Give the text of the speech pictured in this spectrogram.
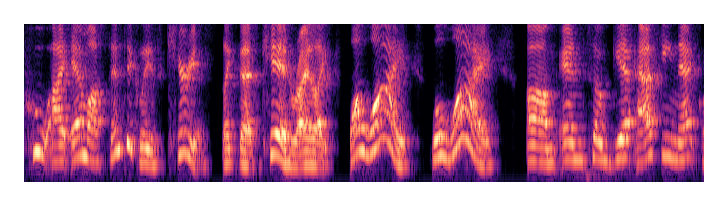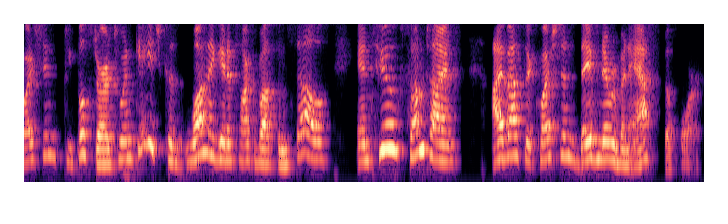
who I am authentically is curious, like that kid, right? Like, well, why? Well, why? Um, and so get asking that question, people start to engage because one, they get to talk about themselves, and two, sometimes I've asked a question they've never been asked before.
